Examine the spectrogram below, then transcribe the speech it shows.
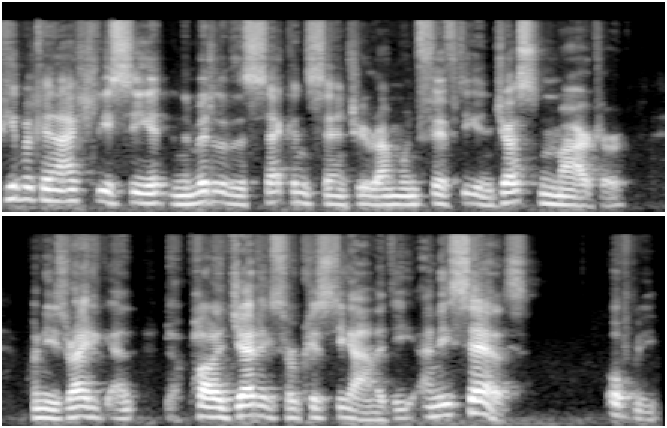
People can actually see it in the middle of the second century, around 150, in Justin Martyr, when he's writing uh, apologetics for Christianity, and he says openly,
